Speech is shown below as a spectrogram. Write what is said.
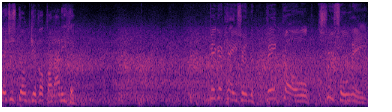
they just don't give up on anything. Big occasion, big goal, crucial lead.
